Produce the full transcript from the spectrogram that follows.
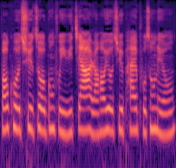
包括去做功夫瑜伽，然后又去拍蒲松龄，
